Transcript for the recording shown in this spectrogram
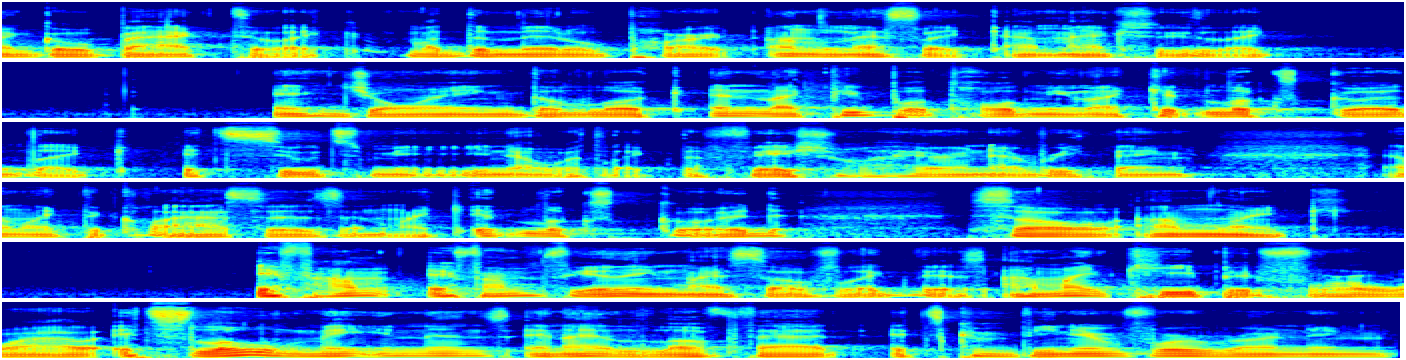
to go back to like the middle part unless like I'm actually like enjoying the look. And like people told me like it looks good like it suits me you know with like the facial hair and everything and like the glasses and like it looks good. So I'm like if I'm if I'm feeling myself like this, I might keep it for a while. It's low maintenance and I love that. It's convenient for running.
